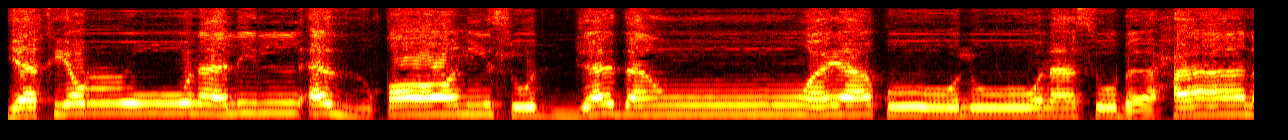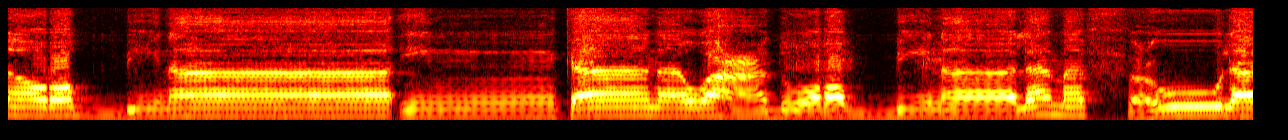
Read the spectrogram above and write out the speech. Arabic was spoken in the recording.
يَخِرُّونَ لِلْأَذْقَانِ سُجَّدًا وَيَقُولُونَ سُبْحَانَ رَبِّنَا إِن كَانَ وَعْدُ رَبِّنَا لَمَفْعُولًا.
